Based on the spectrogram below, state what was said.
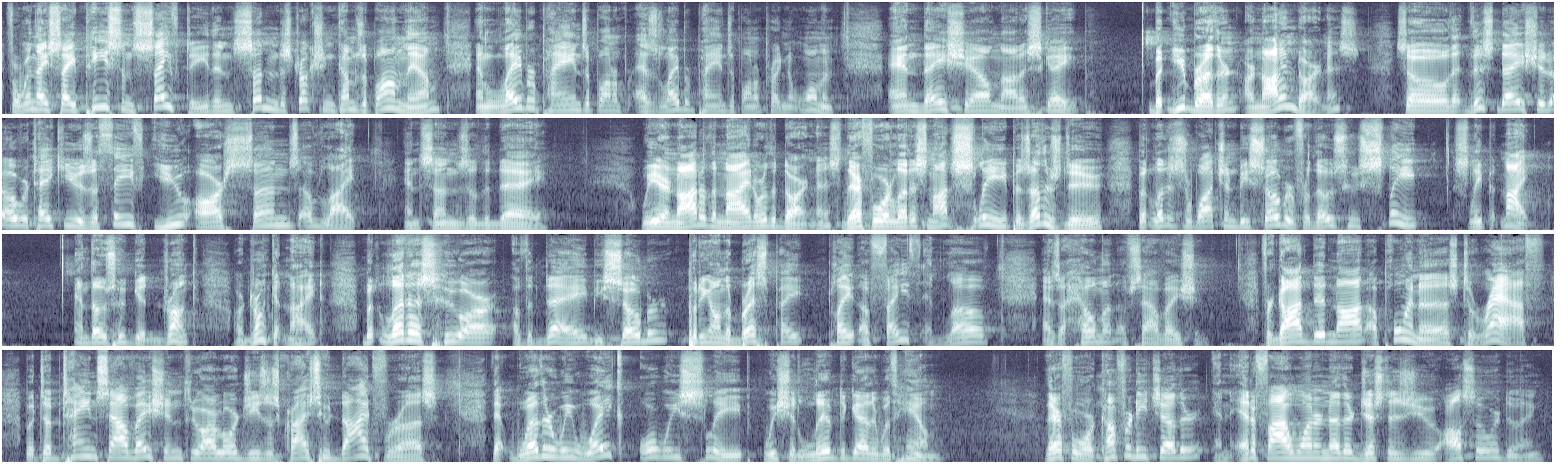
For when they say peace and safety, then sudden destruction comes upon them, and labor pains upon a, as labor pains upon a pregnant woman, and they shall not escape. But you, brethren, are not in darkness, so that this day should overtake you as a thief. You are sons of light and sons of the day. We are not of the night or the darkness. Therefore, let us not sleep as others do, but let us watch and be sober. For those who sleep, sleep at night. And those who get drunk are drunk at night. But let us who are of the day be sober, putting on the breastplate of faith and love as a helmet of salvation. For God did not appoint us to wrath, but to obtain salvation through our Lord Jesus Christ, who died for us, that whether we wake or we sleep, we should live together with him. Therefore, comfort each other and edify one another, just as you also are doing.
